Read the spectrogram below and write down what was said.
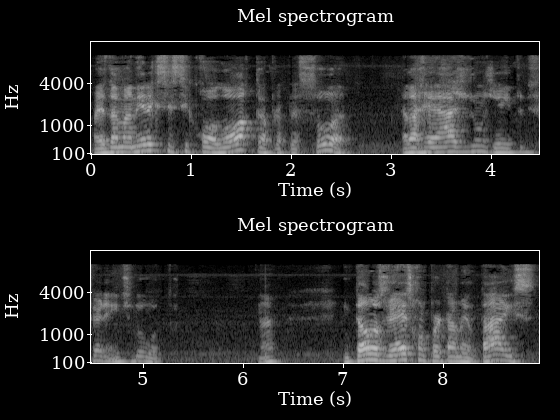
Mas da maneira que se se coloca para a pessoa, ela reage de um jeito diferente do outro, né? Então, os viés comportamentais,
